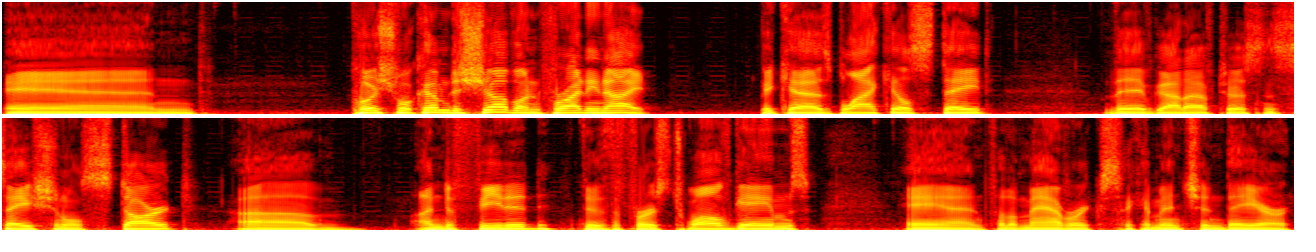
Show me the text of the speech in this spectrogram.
And push will come to shove on Friday night because Black Hill State, they've got off to a sensational start, uh, undefeated through the first 12 games. And for the Mavericks, like I mentioned, they are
